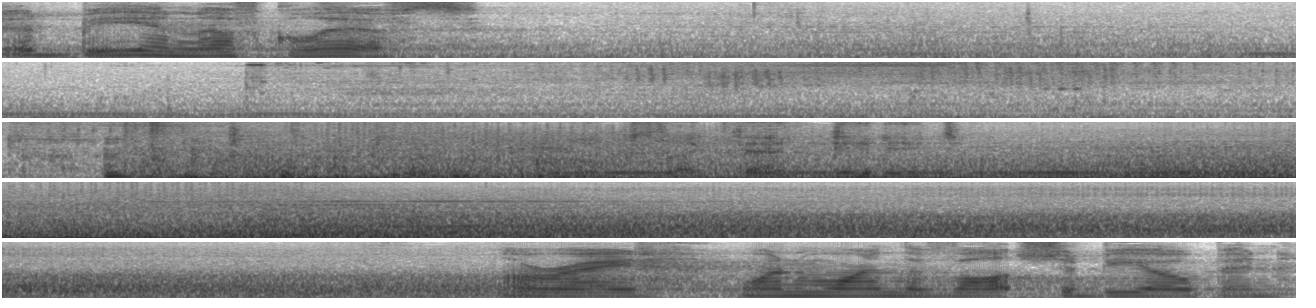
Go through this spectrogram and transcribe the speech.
Should be enough glyphs. Looks like that did it. All right, one more and the vault should be open.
